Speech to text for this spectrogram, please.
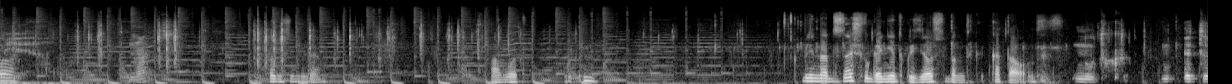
О, На. как земля. А, вот. Блин, надо, знаешь, вагонетку сделать, чтобы она так катала. Ну так, это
